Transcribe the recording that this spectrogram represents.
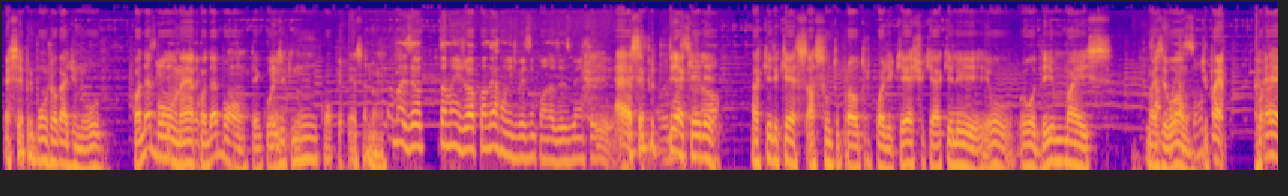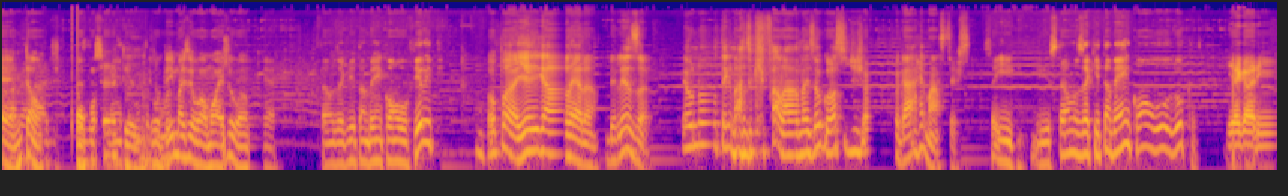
é sempre bom jogar de novo. Quando é bom, né? Quando é bom. Tem coisa que não compensa, não. É, mas eu também jogo quando é ruim, de vez em quando. Às vezes vem aquele. É, sempre tem aquele, aquele que é assunto para outro podcast, que é aquele. Eu, eu odeio, mas. Mas eu amo. Assunto, tipo, é. É, então. É, com certeza. Eu odeio, mas eu amo. Mas eu amo. É. Estamos aqui também com o Felipe. Opa, e aí galera, beleza? Eu não tenho nada o que falar, mas eu gosto de jogar remasters. Isso aí. E estamos aqui também com o Lucas. E aí galerinha,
